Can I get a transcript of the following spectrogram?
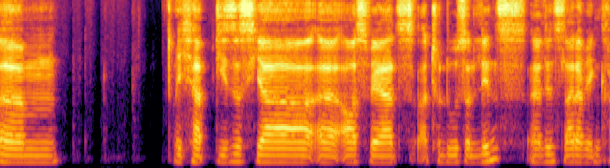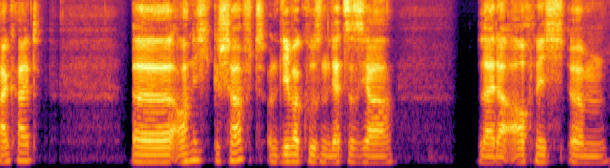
Ähm, ich habe dieses Jahr äh, auswärts Toulouse und Linz, äh, Linz leider wegen Krankheit, äh, auch nicht geschafft. Und Leverkusen letztes Jahr leider auch nicht. Ähm,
